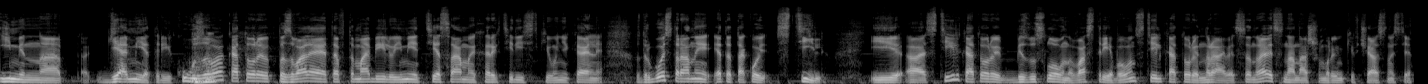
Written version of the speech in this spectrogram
именно геометрии кузова, которая позволяет автомобилю иметь те самые характеристики уникальные. С другой стороны, это такой стиль. И а, стиль, который, безусловно, востребован, стиль, который нравится, нравится на нашем рынке, в частности.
